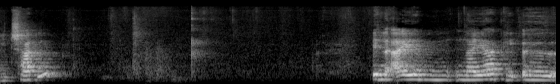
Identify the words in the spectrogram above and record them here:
Lidschatten. In einem, naja, äh,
